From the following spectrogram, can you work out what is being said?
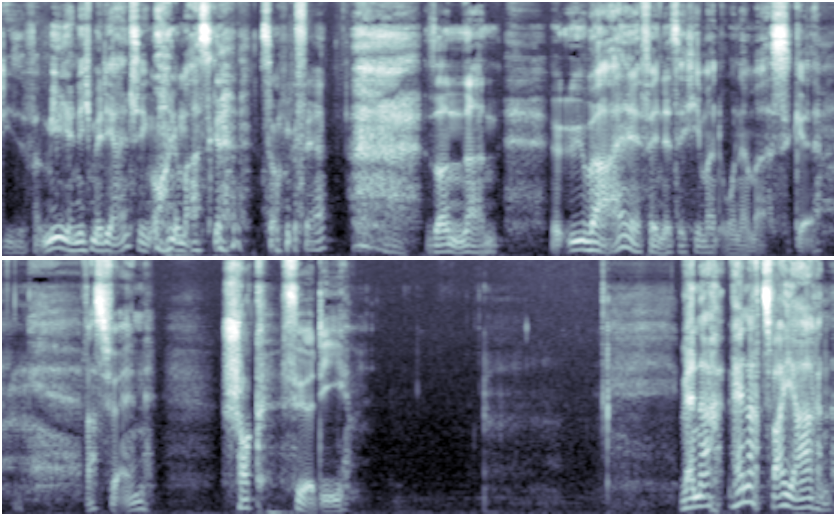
diese Familie nicht mehr die Einzigen ohne Maske, so ungefähr, sondern überall findet sich jemand ohne Maske. Was für ein Schock für die. Wer nach, wer nach zwei Jahren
